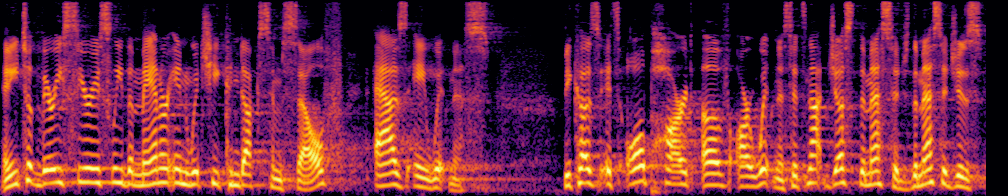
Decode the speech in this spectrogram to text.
And he took very seriously the manner in which he conducts himself as a witness. Because it's all part of our witness. It's not just the message. The message is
